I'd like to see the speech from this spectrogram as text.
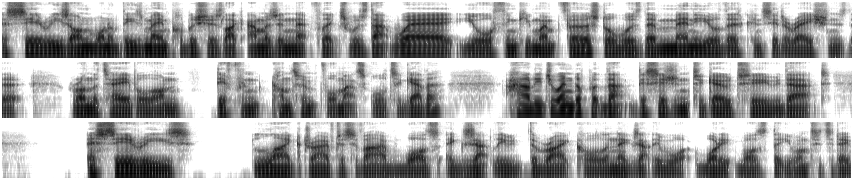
a, series on one of these main publishers like Amazon, Netflix? Was that where your thinking went first, or was there many other considerations that were on the table on different content formats altogether? How did you end up at that decision to go to that a series like Drive to Survive was exactly the right call and exactly what, what it was that you wanted to do?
